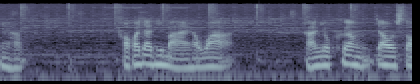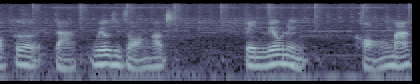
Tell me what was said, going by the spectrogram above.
นี่ครับเขาก็จะอธิบายครับว่าการยกเครื่องเจ้าสต็อกเกอร์จากเวล 12 ครับ เป็นเวล 1 ของ Mark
